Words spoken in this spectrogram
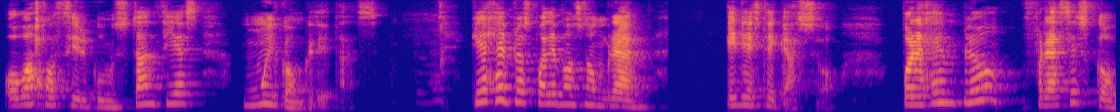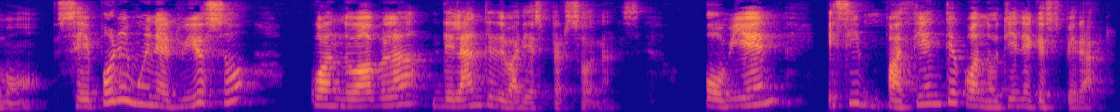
o bajo circunstancias muy concretas. ¿Qué ejemplos podemos nombrar en este caso? Por ejemplo, frases como se pone muy nervioso cuando habla delante de varias personas o bien es impaciente cuando tiene que esperar.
